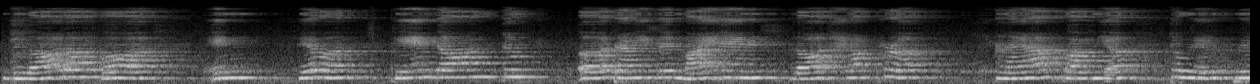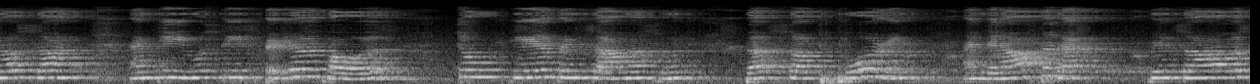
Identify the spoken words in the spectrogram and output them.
The Lord of God in heaven came down to earth and he said, My name is Lord Shakra I have come here to help your son and he used these special powers to heal Prince wound. Blood stopped pouring and then after that Prince Sama was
